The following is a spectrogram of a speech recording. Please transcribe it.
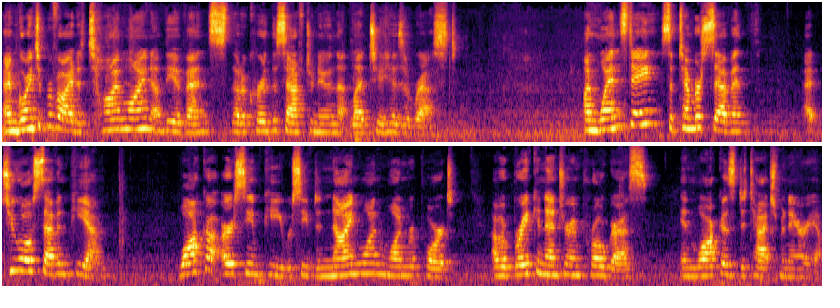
I'm going to provide a timeline of the events that occurred this afternoon that led to his arrest. On Wednesday, September 7th, at 2:07 p.m., Wakaw RCMP received a 911 report of a break and enter in progress in Wakaw's detachment area.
